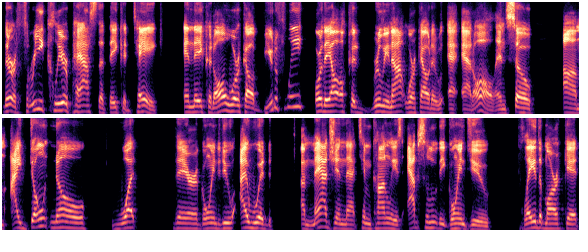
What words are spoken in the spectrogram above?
there are three clear paths that they could take, and they could all work out beautifully, or they all could really not work out at, at all. And so, um, I don't know what they're going to do. I would imagine that Tim Connolly is absolutely going to play the market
